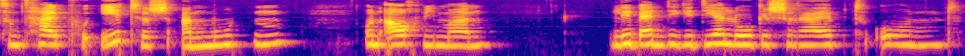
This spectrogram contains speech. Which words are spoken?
zum Teil poetisch anmuten und auch wie man lebendige Dialoge schreibt und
